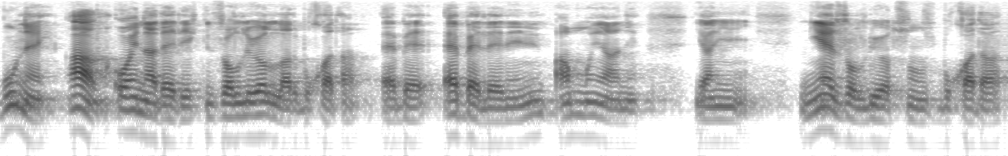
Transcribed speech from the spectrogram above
Bu ne? Al oyna dedik. Zorluyorlar bu kadar. Ebe, ebelerinin ama yani. Yani niye zorluyorsunuz bu kadar?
